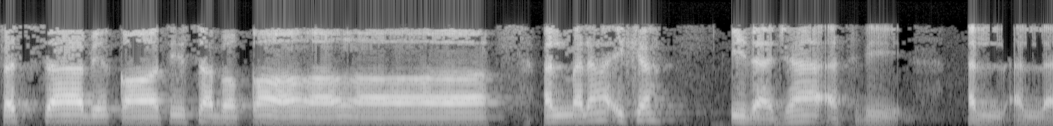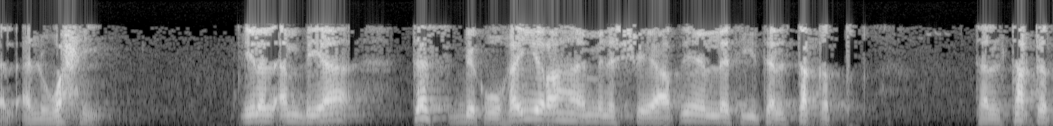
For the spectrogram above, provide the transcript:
فالسابقات سبقا. الملائكة إذا جاءت بالوحي إلى الأنبياء تسبق غيرها من الشياطين التي تلتقط تلتقط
